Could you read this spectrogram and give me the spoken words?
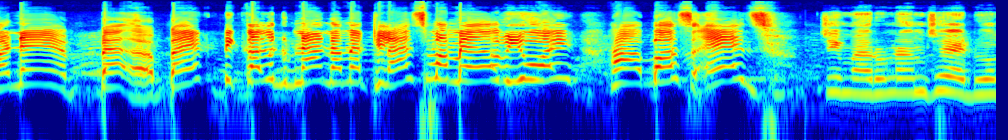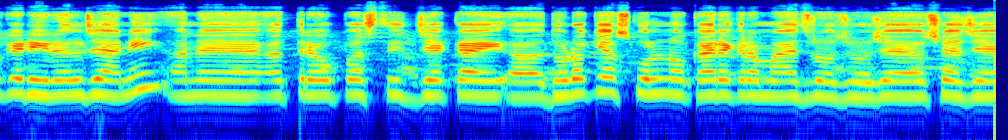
અને પ્રેક્ટિકલ જ્ઞાન અમે ક્લાસમાં મેળવ્યું હોય હા બસ એ જ જી મારું નામ છે એડવોકેટ હિરલ જાની અને અત્રે ઉપસ્થિત જે કાંઈ ધોળકિયા સ્કૂલનો કાર્યક્રમ આજ રોજ યોજાયો છે જે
